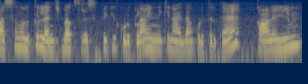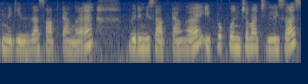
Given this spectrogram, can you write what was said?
பசங்களுக்கு லஞ்ச் பாக்ஸ் ரெசிபிக்கு கொடுக்கலாம். இன்றைக்கி நான் இதான் கொடுத்துருக்கேன். காலையிலையும் இன்றைக்கி இது தான் சாப்பிட்டாங்க. விரும்பி சாப்பிட்டாங்க. இப்போ கொஞ்சமாக சில்லி சாஸ்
